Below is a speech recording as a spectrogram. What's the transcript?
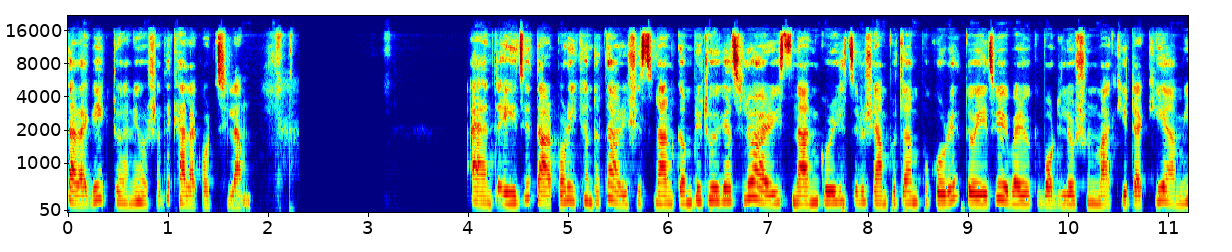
তার আগে একটুখানি ওর সাথে খেলা করছিলাম। অ্যান্ড এই যে তারপর এখানটাতে আরিসের স্নান কমপ্লিট হয়ে গেছিল এই স্নান করে এসেছিল শ্যাম্পু ট্যাম্পু করে। তো এই যে এবারে ওকে বডি লোশন মাখিয়ে টাখিয়ে আমি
